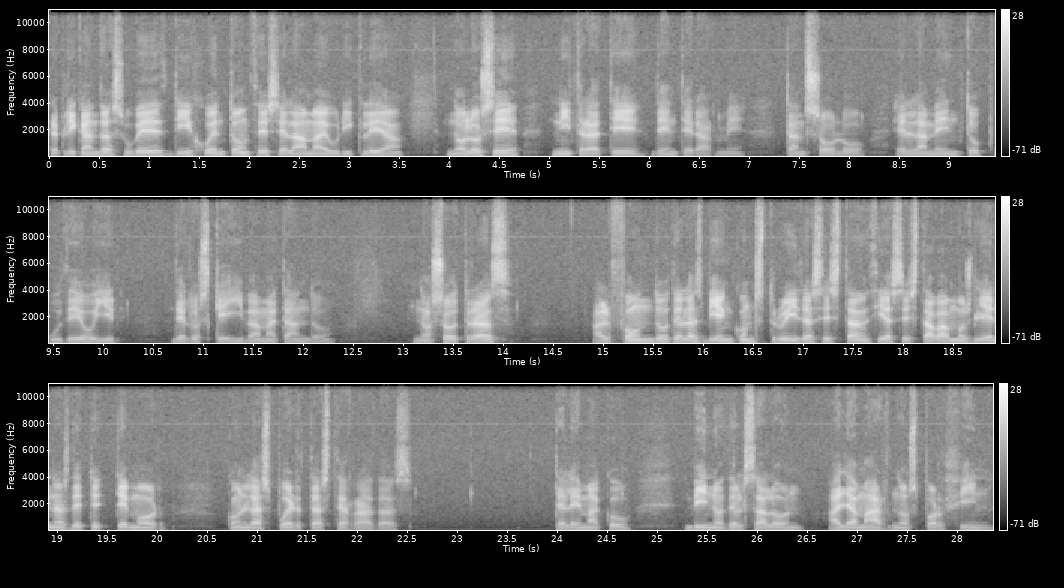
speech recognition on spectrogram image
Replicando a su vez, dijo entonces el ama Euriclea, no lo sé ni traté de enterarme, tan solo el lamento pude oír de los que iba matando. Nosotras, al fondo de las bien construidas estancias, estábamos llenas de temor, con las puertas cerradas. Telémaco vino del salón a llamarnos por fin,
